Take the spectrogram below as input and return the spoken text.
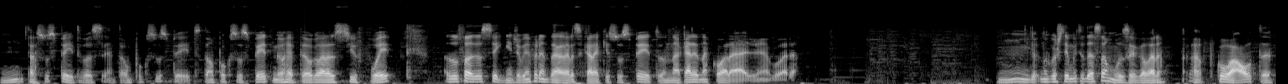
Hum, tá suspeito você, tá um pouco suspeito, tá um pouco suspeito, meu repel, galera, se foi. Mas vou fazer o seguinte, eu vou enfrentar galera, esse cara aqui suspeito, na cara e na coragem agora. Hum, não gostei muito dessa música, galera. Ela ficou alta.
